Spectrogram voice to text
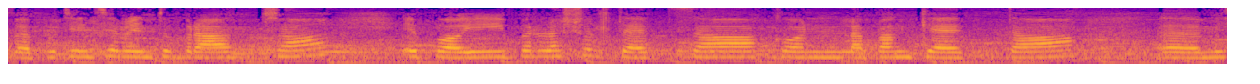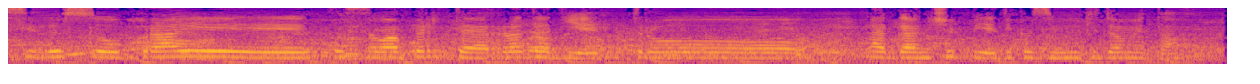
Beh, potenziamento braccia e poi per la scioltezza con la panchetta eh, mi siedo sopra e questa va per terra da dietro l'aggancio ai piedi così mi chiudo a metà.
